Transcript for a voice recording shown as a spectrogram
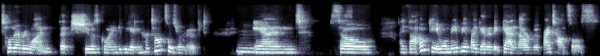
told everyone that she was going to be getting her tonsils removed. Mm. And so I thought, okay, well, maybe if I get it again, they'll remove my tonsils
